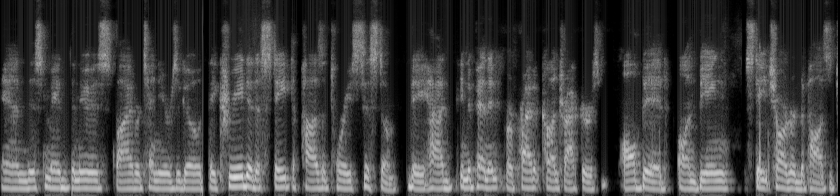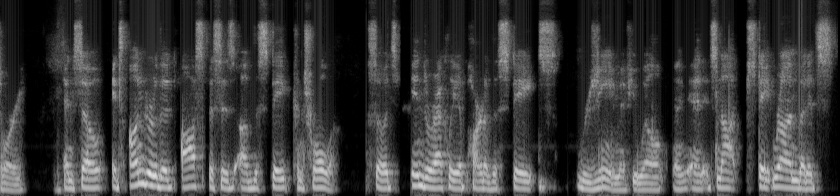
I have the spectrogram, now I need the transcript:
and this made the news five or 10 years ago. They created a state depository system. They had independent or private contractors all bid on being state chartered depository. And so it's under the auspices of the state controller. So it's indirectly a part of the state's regime, if you will. And, and it's not state run, but it's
